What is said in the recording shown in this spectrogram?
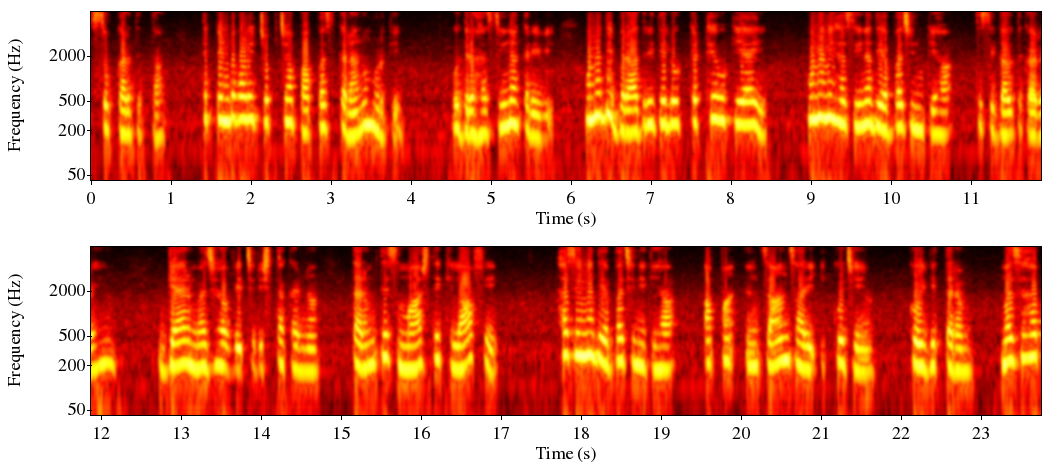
ਸੋ ਕਰ ਦਿੱਤਾ ਤੇ ਪਿੰਡ ਵਾਲੇ ਚੁੱਪਚਾਪ ਵਾਪਸ ਘਰਾਂ ਨੂੰ ਮੁੜ ਗਏ। ਉਧਰ ਹਸੀਨਾ ਕਰੇ ਵੀ ਉਹਨਾਂ ਦੀ ਬਰਾਦਰੀ ਦੇ ਲੋਕ ਇਕੱਠੇ ਹੋ ਕੇ ਆਏ। ਉਹਨਾਂ ਨੇ ਹਸੀਨਾ ਦੇ ਅੱਬਾ ਜੀ ਨੂੰ ਕਿਹਾ, ਤੁਸੀਂ ਗਲਤ ਕਰ ਰਹੇ ਹੋ। ਗੈਰ ਮਜ਼ਹਬ ਵਿੱਚ ਰਿਸ਼ਤਾ ਕਰਨਾ ਧਰਮ ਤੇ ਸਮਾਜ ਦੇ ਖਿਲਾਫ ਹੈ ਹਸੀਨਾ ਦੇ ਅੱਬਾ ਜੀ ਨੇ ਕਿਹਾ, ਆਪਾਂ ਇਨਸਾਨ ਸਾਰੇ ਇੱਕੋ ਜਿਹੇ ਹਾਂ। ਕੋਈ ਵੀ ਧਰਮ, ਮਜ਼ਹਬ,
